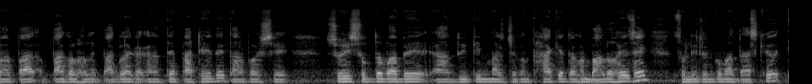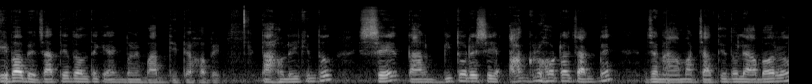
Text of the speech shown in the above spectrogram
বা পাগল হলে পাগলা কারাতে পাঠিয়ে দেয়। তারপর সে সহি শুদ্ধভাবে দুই তিন মাস যখন থাকে তখন ভালো হয়ে যায়। সো লিটন কুমার দাসকেও এভাবে জাতীয় দল থেকে একবারে বাদ দিতে হবে। তাহলেই কিন্তু সে তার ভিতরে সেই আগ্রহটা জাগবে যে না, আমার জাতীয় দলে আবারও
